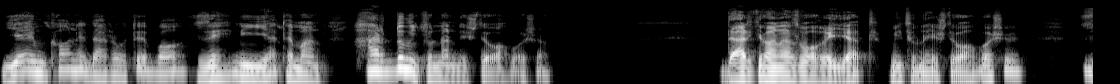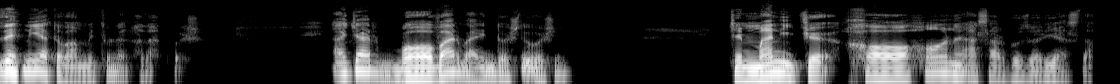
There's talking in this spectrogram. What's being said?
یه امکان در رابطه با ذهنیت من. هر دو می‌تونن اشتباه باشن. درک من از واقعیت می‌تونه اشتباه باشه ذهنیت من می‌تونه غلط باشه. اگر باور بر این داشته باشیم که منی که خواهان اثرگذاری هستم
